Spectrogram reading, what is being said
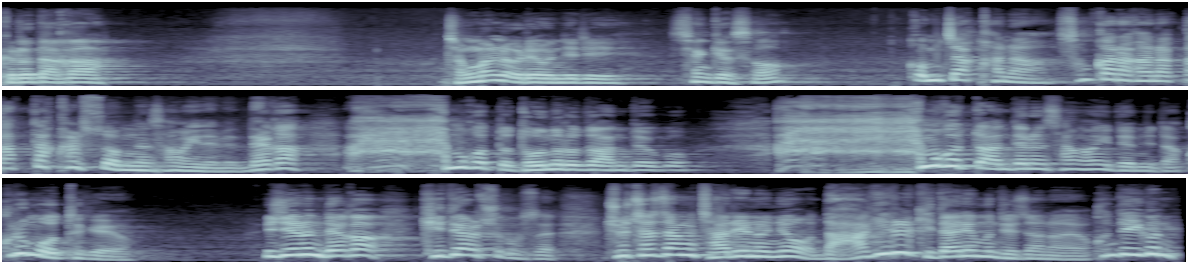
그러다가 정말 어려운 일이 생겨서 꼼짝 하나, 손가락 하나 까딱할 수 없는 상황이 됩니다. 내가 아무것도 돈으로도 안 되고 아무것도 안 되는 상황이 됩니다. 그러면 어떻게 해요? 이제는 내가 기대할 수가 없어요. 주차장 자리는요, 나기를 기다리면 되잖아요. 근데 이건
